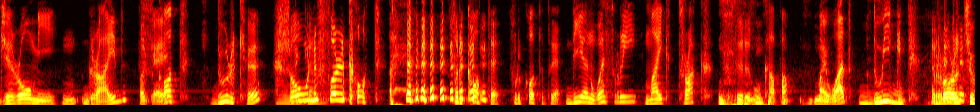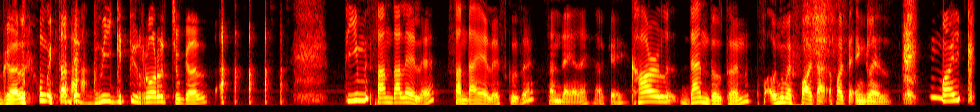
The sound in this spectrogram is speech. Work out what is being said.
Jerome Gride, Ok. Scott Durke, Sean God. Furcott, Furcote, Furcote, Dian Wesley, Mike Truck, T-R-U-K, My what? Dwigd Rorchugal, am uitat de Dwigd Rorchugal, Tim Sandalele, Sandaele, scuze, Sandele, ok. Carl Dandleton, F- un nume foarte, foarte englez. Mike,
